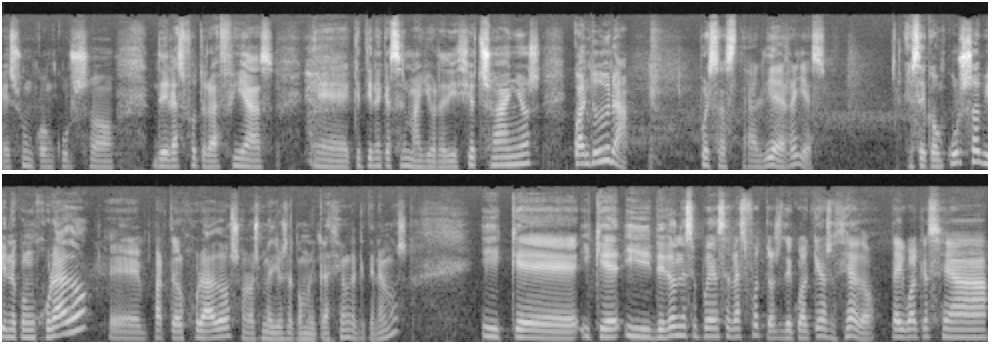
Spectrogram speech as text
Es un concurso de las fotografías eh, que tiene que ser mayor de 18 años. ¿Cuánto dura? Pues hasta el Día de Reyes. Ese concurso viene con un jurado, eh, parte del jurado son los medios de comunicación que aquí tenemos, y, que, y, que, y de dónde se pueden hacer las fotos de cualquier asociado. Da igual que sea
